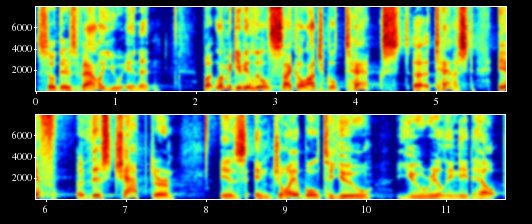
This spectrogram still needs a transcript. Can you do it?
so there's value in it. But let me give you a little psychological text, uh, test. If Uh, this chapter is enjoyable to you, you really need help.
